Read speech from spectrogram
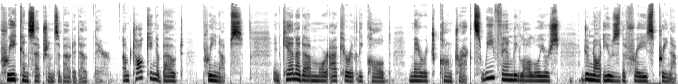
preconceptions about it out there. I'm talking about prenups. In Canada, more accurately called marriage contracts. We family law lawyers do not use the phrase prenup.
